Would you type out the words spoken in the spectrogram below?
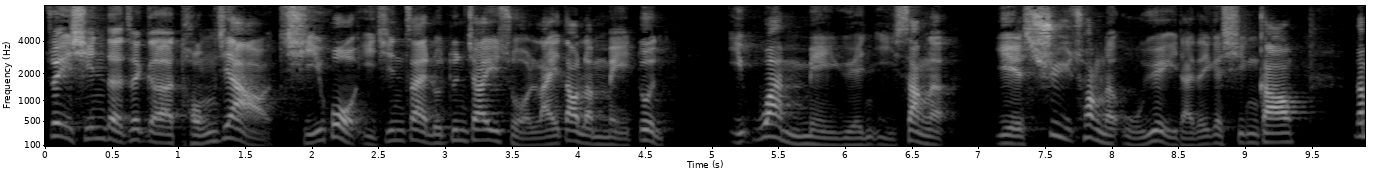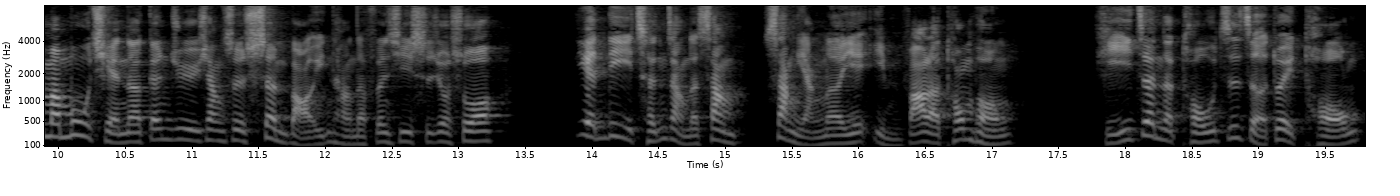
最新的这个铜价啊，期货已经在伦敦交易所来到了每吨一万美元以上了。也续创了五月以来的一个新高。那么目前呢，根据像是盛宝银行的分析师就说，电力成长的上上扬呢，也引发了通膨，提振了投资者对铜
